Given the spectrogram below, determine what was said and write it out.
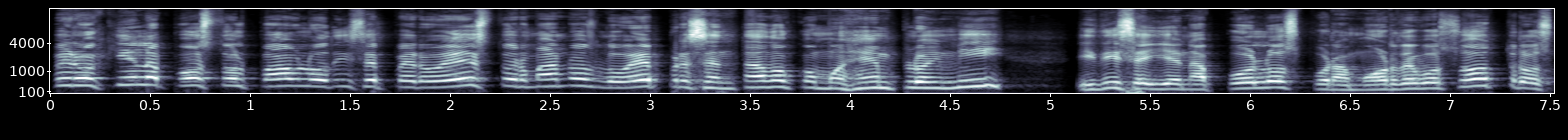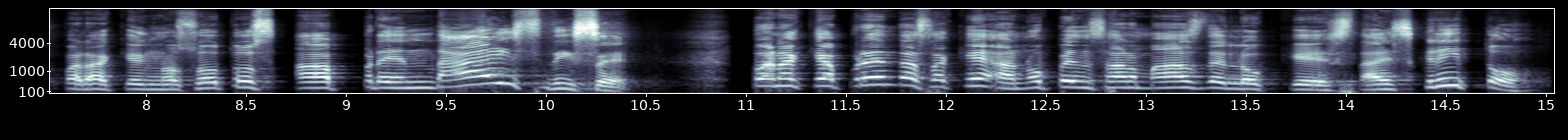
Pero aquí el apóstol Pablo dice, pero esto hermanos lo he presentado como ejemplo en mí. Y dice, y en Apolos por amor de vosotros, para que en nosotros aprendáis, dice. Para que aprendas a qué? A no pensar más de lo que está escrito.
